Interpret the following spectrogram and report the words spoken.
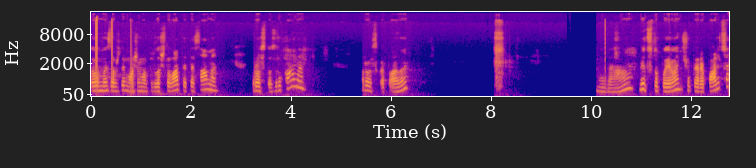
то ми завжди можемо підлаштувати те саме просто з руками. Розкатали. Да. Відступили 4 пальці,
